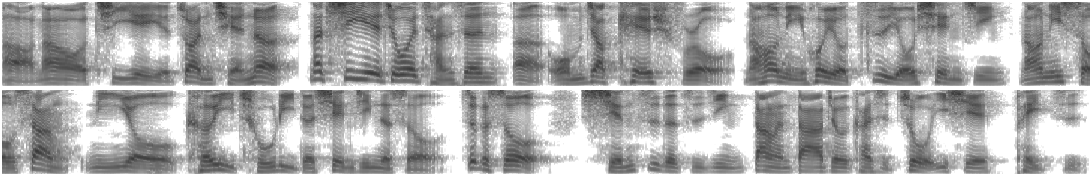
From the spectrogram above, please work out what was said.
啊，然后企业也赚钱了，那企业就会产生呃，我们叫 cash flow，然后你会有自由现金，然后你手上你有可以处理的现金的时候，这个时候闲置的资金，当然大家就会开始做一些配置。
